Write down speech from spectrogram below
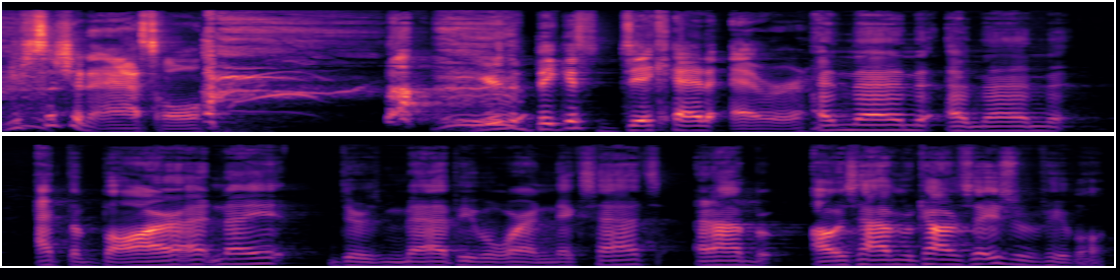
You're such an asshole. You're the biggest dickhead ever. and then and then at the bar at night there's mad people wearing Knicks hats, and I I was having a conversation with people.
